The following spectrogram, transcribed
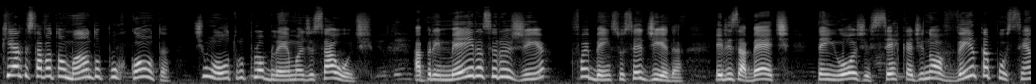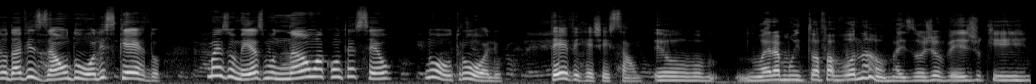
que ela estava tomando por conta de um outro problema de saúde. A primeira cirurgia foi bem sucedida. Elizabeth tem hoje cerca de 90% da visão do olho esquerdo, mas o mesmo não aconteceu no outro olho. Teve rejeição. Eu não era muito a favor, não, mas hoje eu vejo que,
